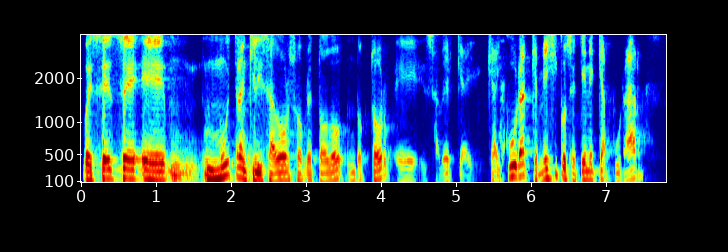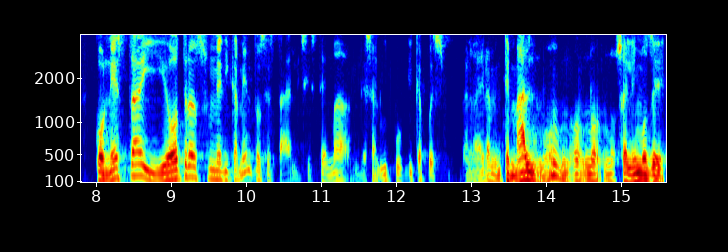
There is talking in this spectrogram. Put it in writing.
Pues es eh, eh, muy tranquilizador, sobre todo, doctor, eh, saber que hay, que hay cura, que México se tiene que apurar con esta y otros medicamentos. Está el sistema de salud pública, pues verdaderamente mal, ¿no? No, no, no salimos de,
